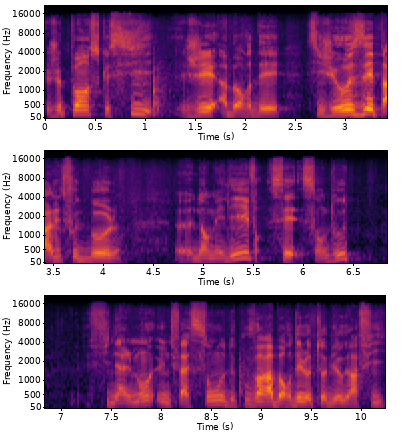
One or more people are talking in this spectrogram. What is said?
je pense que si j'ai abordé, si j'ai osé parler de football euh, dans mes livres, c'est sans doute finalement une façon de pouvoir aborder l'autobiographie.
